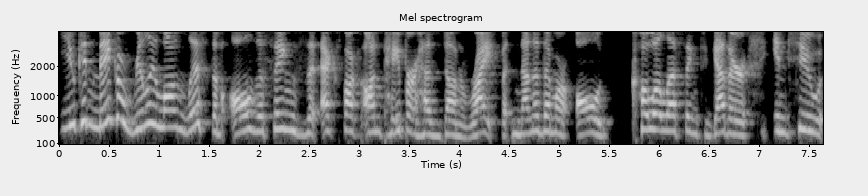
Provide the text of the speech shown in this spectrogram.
you can make a really long list of all the things that Xbox on paper has done right, but none of them are all coalescing together into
